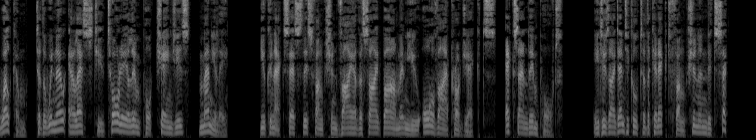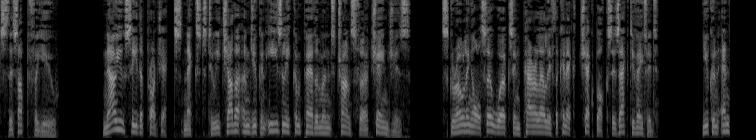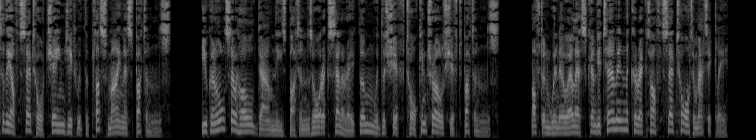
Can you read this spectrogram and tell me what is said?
Welcome to the WinOLS tutorial Import Changes, manually. You can access this function via the sidebar menu or via Projects, X and Import. It is identical to the connect function and it sets this up for you. Now you see the projects next to each other and you can easily compare them and transfer changes. Scrolling also works in parallel if the connect checkbox is activated. You can enter the offset or change it with the plus minus buttons. You can also hold down these buttons or accelerate them with the Shift or Control Shift buttons. Often WinOLS can determine the correct offset automatically.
